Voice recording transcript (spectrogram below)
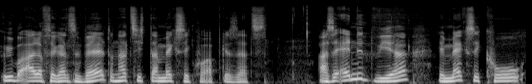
überall auf der ganzen Welt und hat sich dann Mexiko abgesetzt. Also endet wir in Mexiko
